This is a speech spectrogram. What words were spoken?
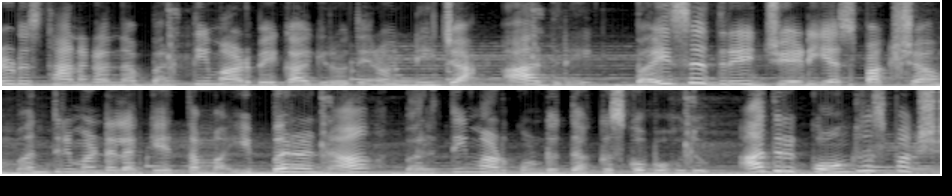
ಎರಡು ಸ್ಥಾನಗಳನ್ನ ಭರ್ತಿ ಮಾಡಬೇಕಾಗಿರೋದೇನೋ ನಿಜ. ಆದ್ರೆ ಬಯಸಿದ್ರೆ ಜೆಡಿಎಸ್ ಪಕ್ಷ ಮಂತ್ರಿಮಂಡಲಕ್ಕೆ ತಮ್ಮ ಇಬ್ಬರನ್ನ ಭರ್ತಿ ಮಾಡ್ಕೊಂಡು ದಕ್ಕಿಸ್ಕೋಬಹುದು ಆದ್ರೆ ಕಾಂಗ್ರೆಸ್ ಪಕ್ಷ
